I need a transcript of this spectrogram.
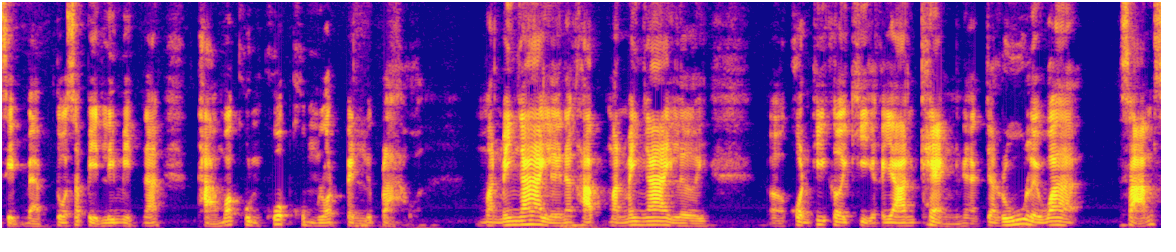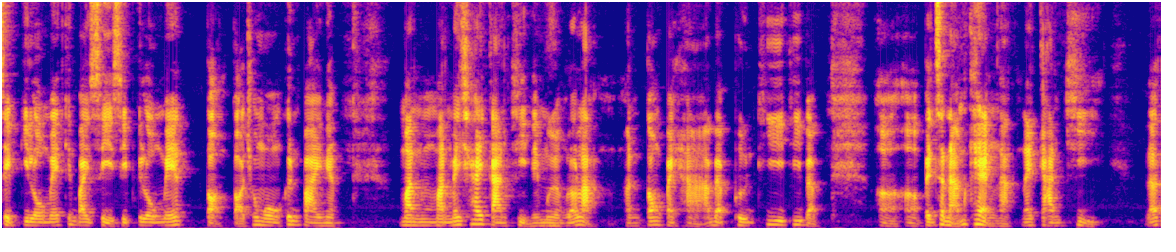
40 แบบตัว speed limit นะ ถามว่าคุณควบคุมรถเป็นหรือเปล่า มันไม่ง่ายเลยนะครับ มันไม่ง่ายเลย คนที่เคยขี่จักรยานแข่งเนี่ยจะรู้เลยว่า 30 กิโลเมตรขึ้นไป 40 กิโลเมตร ต่อต่อชั่วโมงขึ้นไปเนี่ย มันมันไม่ใช่การขี่ในเมืองแล้วล่ะ มันต้องไปหาแบบพื้นที่ที่แบบเออเป็นสนามแข่งอะในการขี่ แล้ว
